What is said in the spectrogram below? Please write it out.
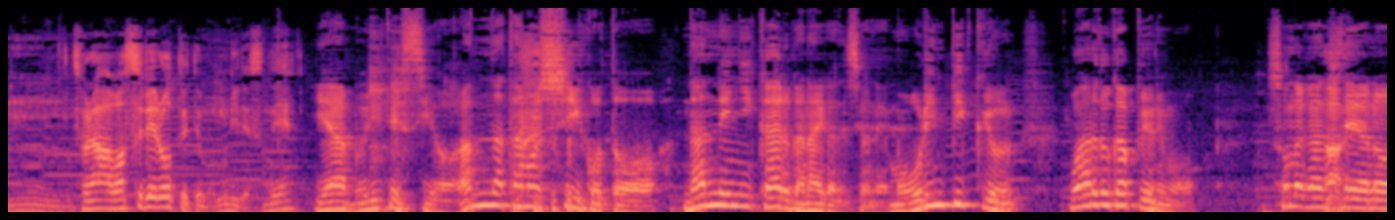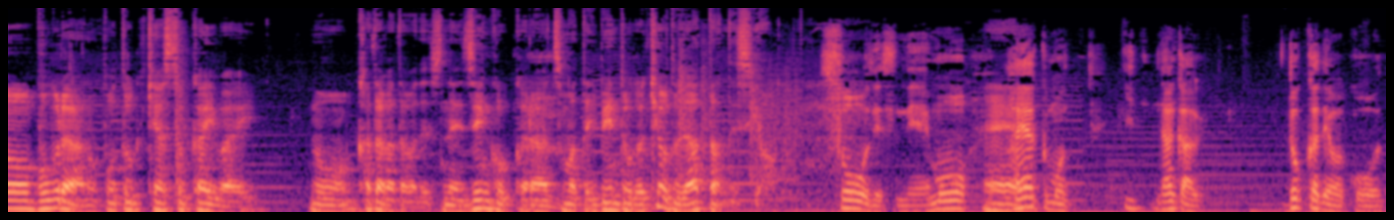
うん。それは忘れろって言っても無理ですね。いや、無理ですよ。あんな楽しいこと、何年に一回あるかないかですよね。もうオリンピックよ、ワールドカップよりも、そんな感じで、あの、僕ら、あの、ポッドキャスト界隈の方々はですね、全国から集まったイベントが京都であったんですよ。そうですね。もう、ええ早くも、いなんか、どっかではこう、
